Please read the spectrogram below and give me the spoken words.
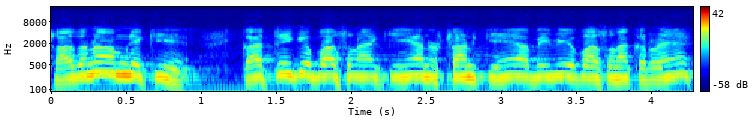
साधना हमने की है। कार्तिक की उपासना की है अनुष्ठान किए हैं अभी भी उपासना कर रहे हैं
